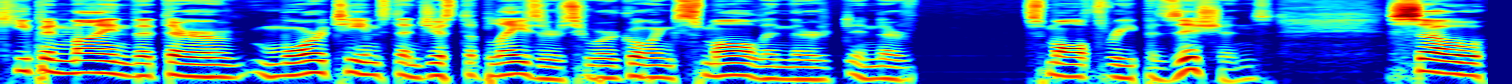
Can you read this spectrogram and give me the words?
Keep in mind that there are more teams than just the Blazers who are going small in their in their small three positions. So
